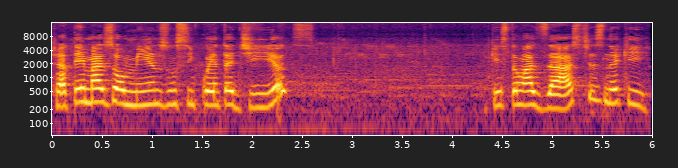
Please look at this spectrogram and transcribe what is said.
Já tem mais ou menos uns 50 dias. Aqui estão as hastes, né, que,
